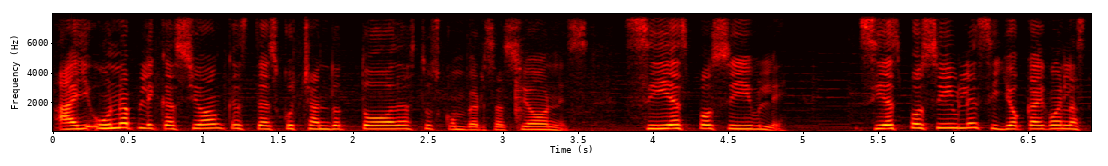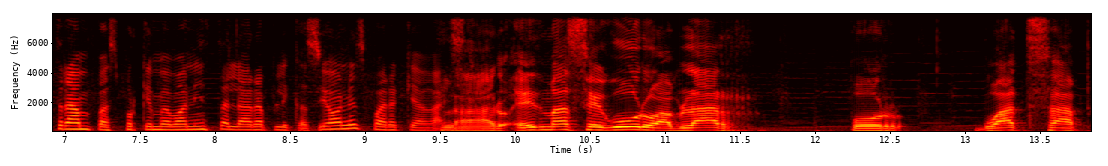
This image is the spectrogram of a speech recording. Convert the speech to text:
Hay una aplicación que está escuchando todas tus conversaciones. Sí es posible si es posible, si yo caigo en las trampas, porque me van a instalar aplicaciones para que hagas. Claro, es más seguro hablar por WhatsApp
